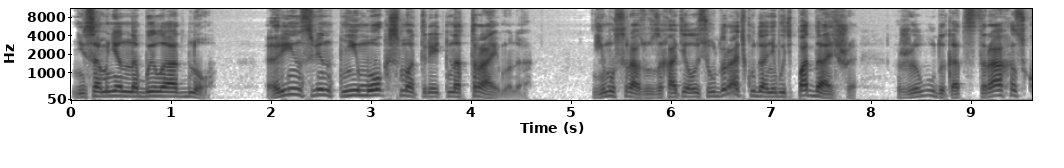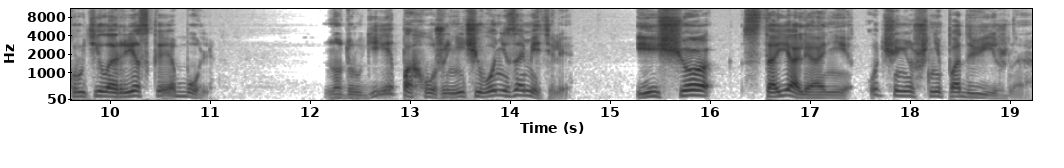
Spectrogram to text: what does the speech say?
Несомненно, было одно. Ринсвинд не мог смотреть на Траймана. Ему сразу захотелось удрать куда-нибудь подальше. Желудок от страха скрутила резкая боль. Но другие, похоже, ничего не заметили. И еще стояли они очень уж неподвижно.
